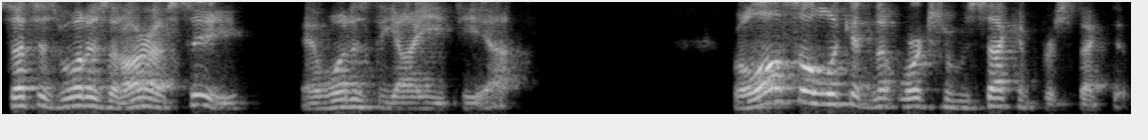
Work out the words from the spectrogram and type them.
such as what is an RFC and what is the IETF. We'll also look at networks from a second perspective,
